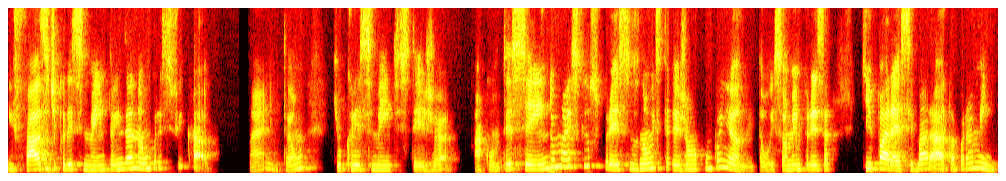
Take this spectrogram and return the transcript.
e fase de crescimento ainda não precificado. Né? Então, que o crescimento esteja acontecendo, mas que os preços não estejam acompanhando. Então, isso é uma empresa que parece barata para mim.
